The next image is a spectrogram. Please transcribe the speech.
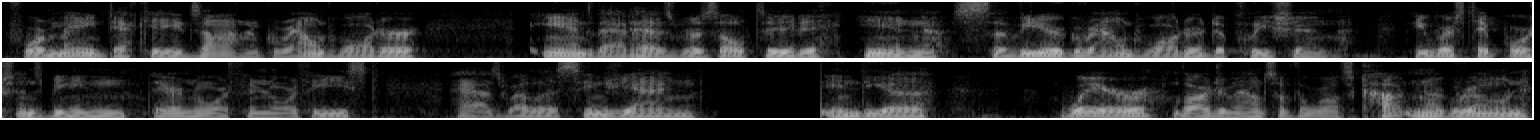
for many decades on groundwater, and that has resulted in severe groundwater depletion. The worst hit portions being their north and northeast, as well as Xinjiang, India, where large amounts of the world's cotton are grown,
